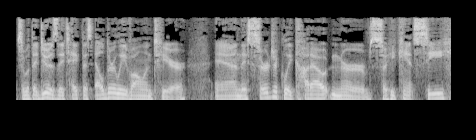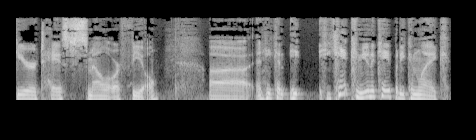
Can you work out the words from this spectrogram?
So what they do is they take this elderly volunteer and they surgically cut out nerves so he can't see, hear, taste, smell, or feel. Uh, and he can, he, he can't communicate, but he can like,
